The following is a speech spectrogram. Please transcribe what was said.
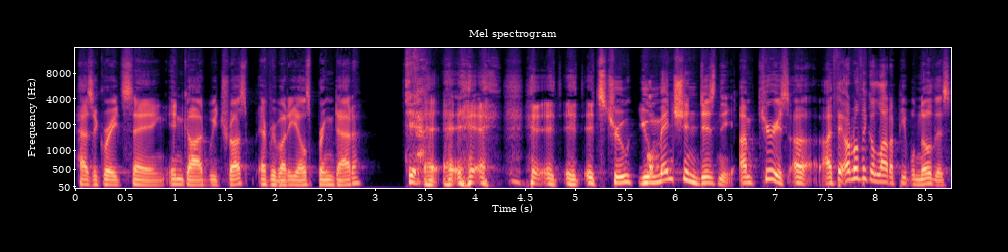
has a great saying: "In God we trust. Everybody else bring data." Yeah. it, it, it's true. You mentioned Disney. I'm curious. Uh, I think I don't think a lot of people know this.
